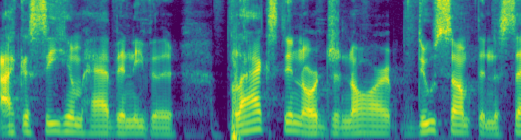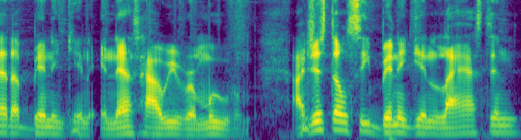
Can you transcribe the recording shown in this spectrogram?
I could see him having either Blaxton or Jenard do something to set up Bennigan, and that's how we remove him. I just don't see Bennigan lasting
